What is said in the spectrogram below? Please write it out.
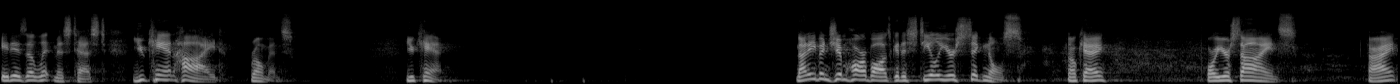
It is a litmus test. You can't hide Romans. You can't. Not even Jim Harbaugh is going to steal your signals, okay? or your signs all right?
